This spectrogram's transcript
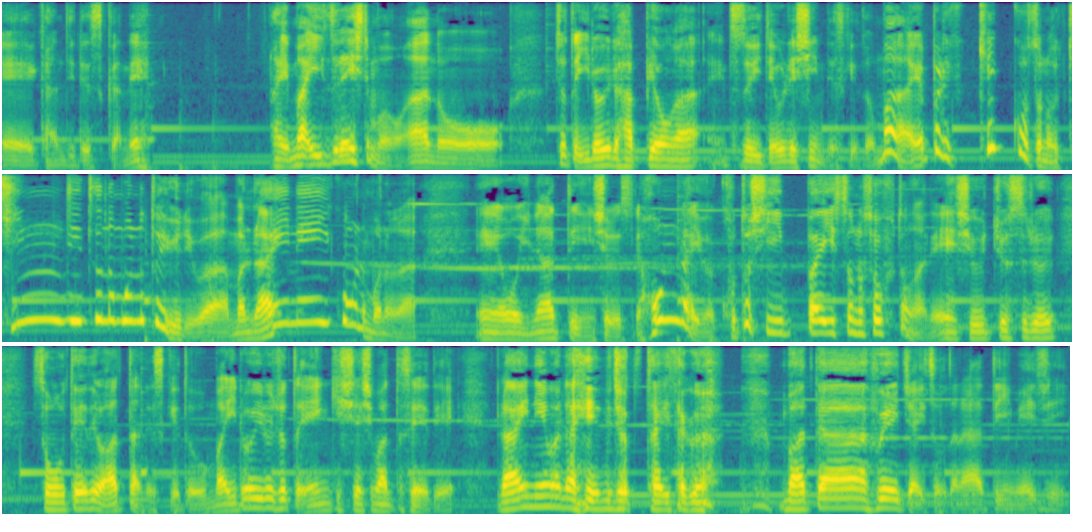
えー、感じですかね。はい。まあ、いずれにしても、あのーちょっといろいろ発表が続いて嬉しいんですけど、まあやっぱり結構その近日のものというよりは、まあ来年以降のものが、えー、多いなっていう印象ですね。本来は今年いっぱいそのソフトがね、集中する想定ではあったんですけど、まあいろいろちょっと延期してしまったせいで、来年は来年でちょっと対策が また増えちゃいそうだなっていうイメージ。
